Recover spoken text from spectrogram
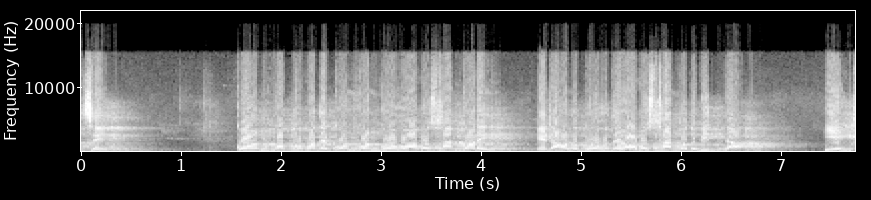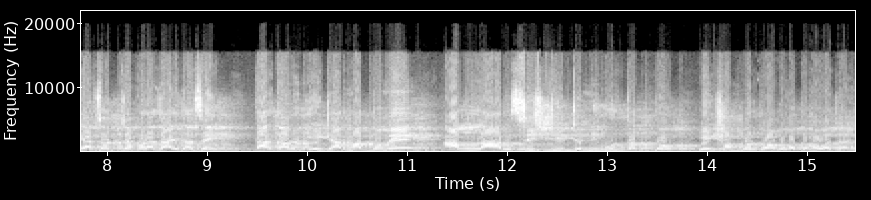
আছে? কোন কক্ষপথে কোন কোন গ্রহ অবস্থান করে? এটা হলো গ্রহদের অবস্থানগত বিদ্যা। এইটা চর্চা করা যায় আছে। তার কারণ এইটার মাধ্যমে আল্লাহর সৃষ্টির যে নিগুড় তত্ত্ব, এই সম্পর্কে অবগত হওয়া যায়।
